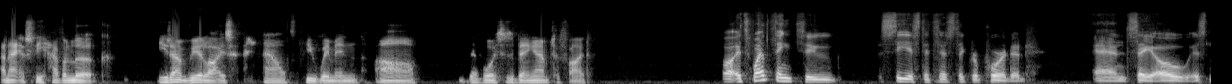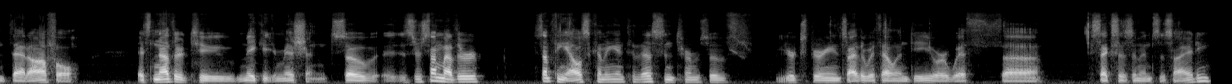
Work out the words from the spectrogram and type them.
and actually have a look, you don't realize how few women are their voices are being amplified. Well, it's one thing to see a statistic reported and say, "Oh, isn't that awful?" It's another to make it your mission. So, is there some other something else coming into this in terms of your experience, either with L and D or with uh, sexism in society?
